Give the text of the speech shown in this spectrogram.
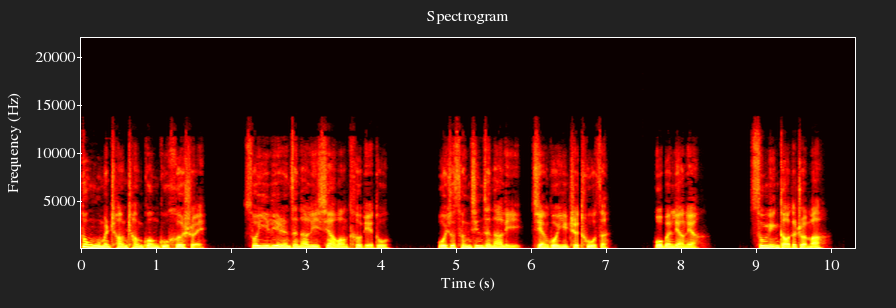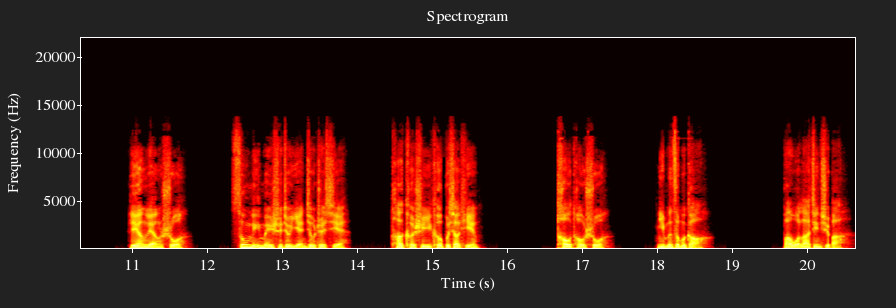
动物们常常光顾喝水，所以猎人在那里下网特别多。我就曾经在那里捡过一只兔子。我问亮亮：“松林搞得准吗？”亮亮说：“松林没事就研究这些，他可是一刻不消停。”涛涛说：“你们怎么搞？把我拉进去吧，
